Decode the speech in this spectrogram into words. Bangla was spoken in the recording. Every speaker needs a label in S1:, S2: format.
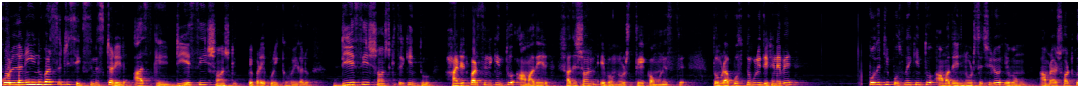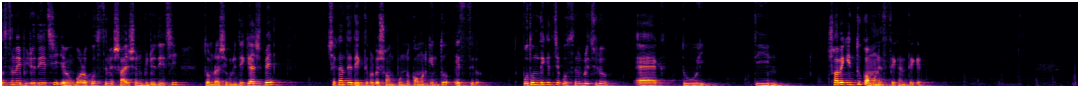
S1: কল্যাণী ইউনিভার্সিটি সিক্স সেমিস্টারের আজকে ডিএসসি সংস্কৃত পেপারে পরীক্ষা হয়ে গেল। ডিএসসি সংস্কৃতের কিন্তু হান্ড্রেড পার্সেন্ট কিন্তু আমাদের সাজেশন এবং নোটস থেকে কমন এসছে। তোমরা প্রশ্নগুলি দেখে নেবে। প্রতিটি প্রশ্নই কিন্তু আমাদের নোটসে ছিল এবং আমরা শর্ট কোশ্চেনের ভিডিও দিয়েছি এবং বড় কোশ্চেনের সাজেশন ভিডিও দিয়েছি। তোমরা সেগুলি দেখে আসবে। সেখান থেকে দেখতে পারবে সম্পূর্ণ কমন কিন্তু এসছিল। প্রথম দিকের যে কোশ্চেনগুলি ছিল, এক, দুই, তিন সবই কিন্তু কমন এসছে এখান থেকে।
